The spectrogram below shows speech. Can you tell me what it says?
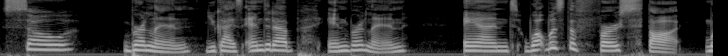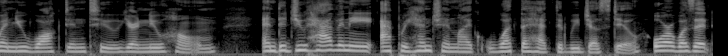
So Berlin. You guys ended up in Berlin. And what was the first thought when you walked into your new home? And did you have any apprehension like, what the heck did we just do? Or was it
